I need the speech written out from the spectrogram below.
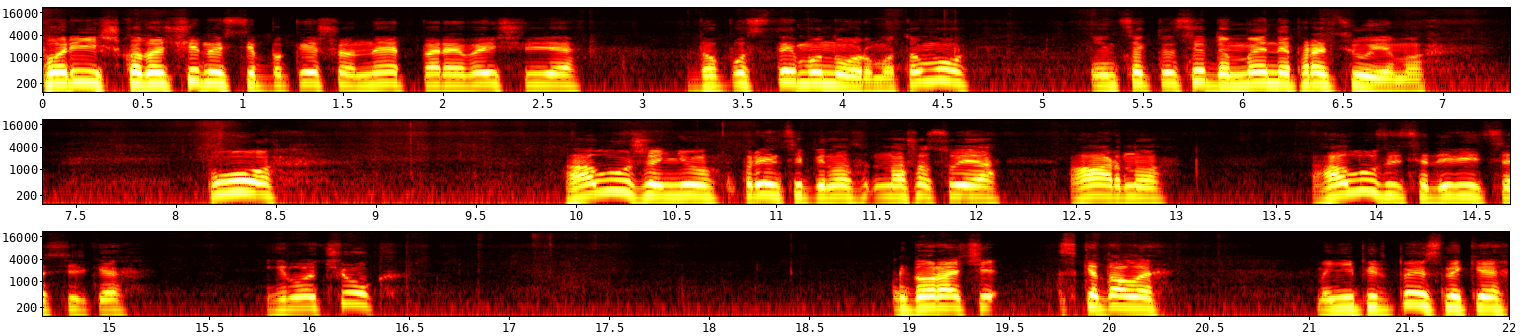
Поріг шкодочинності поки що не перевищує допустиму норму. Тому інсектицидом ми не працюємо. По галуженню, в принципі, наша соя гарно галузиться. Дивіться, скільки гілочок. До речі, скидали мені підписники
